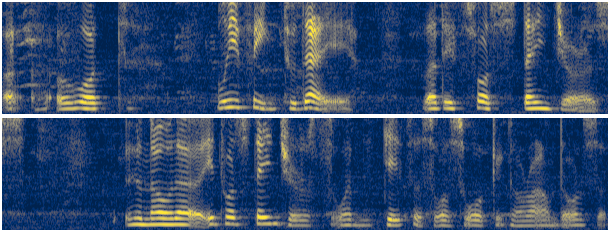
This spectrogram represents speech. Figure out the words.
uh, what we think today, but it was dangerous. You know that it was dangerous when Jesus was walking around. Also,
